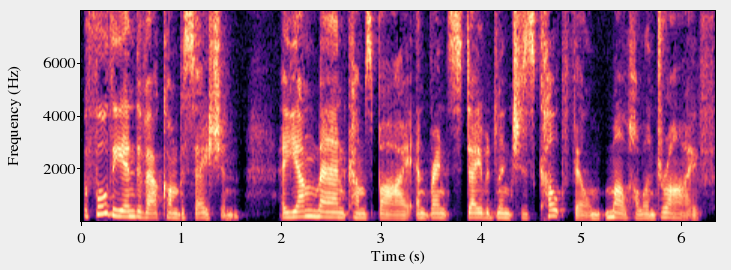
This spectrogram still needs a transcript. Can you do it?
Before the end of our conversation, a young man comes by and rents David Lynch's cult film Mulholland Drive.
